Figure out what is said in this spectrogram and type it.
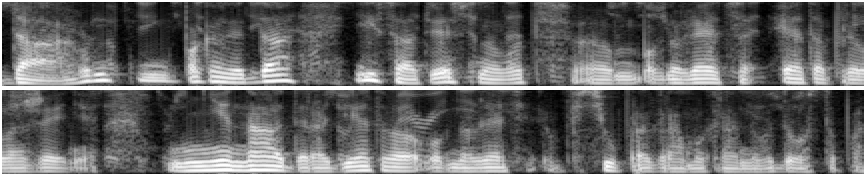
Да, он показывает да, и, соответственно, вот эм, обновляется это приложение. Не надо ради этого обновлять всю программу экранного доступа.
